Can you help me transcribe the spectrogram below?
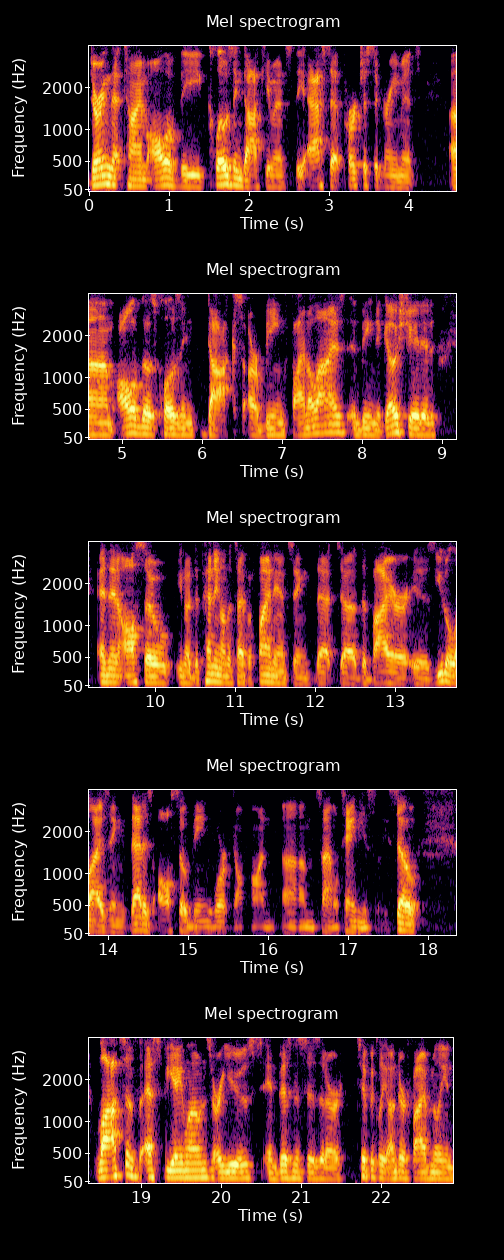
during that time, all of the closing documents, the asset purchase agreement, um, all of those closing docs are being finalized and being negotiated and then also you know depending on the type of financing that uh, the buyer is utilizing that is also being worked on um, simultaneously. So lots of sba loans are used in businesses that are typically under $5 million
